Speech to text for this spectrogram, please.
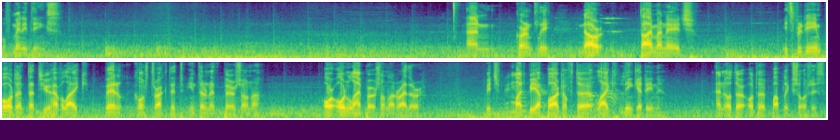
of many things. And currently, in our time and age, it's pretty important that you have like well constructed internet persona or online persona rather which might be a part of the like LinkedIn and other other public sources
